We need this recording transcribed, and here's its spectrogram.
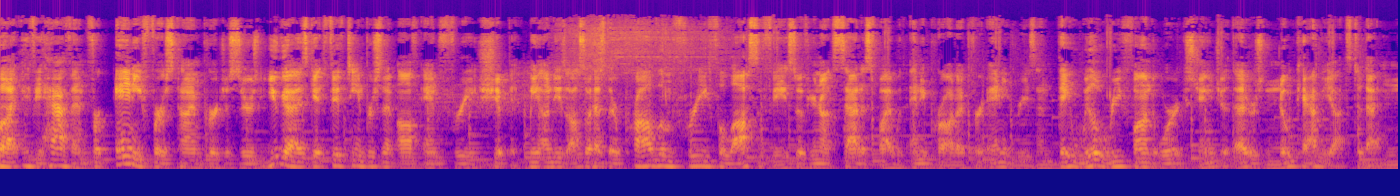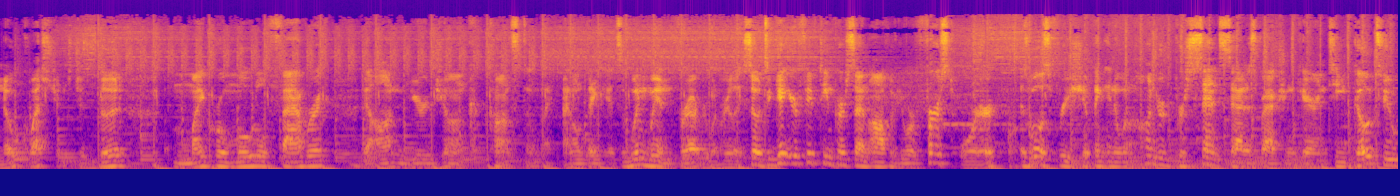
But if you haven't, for any first time purchasers, you guys get 15% off and free shipping. MeUndies also has their problem free philosophy, so if you're not satisfied with any product for any reason, they will refund or exchange it. There's no caveats to that, no questions. Just good micromodal fabric on your junk constantly. I don't think it's a win-win for everyone really. So to get your 15% off of your first order, as well as free shipping and a 100% satisfaction guarantee, go to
